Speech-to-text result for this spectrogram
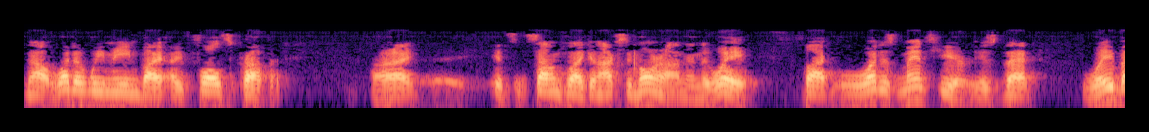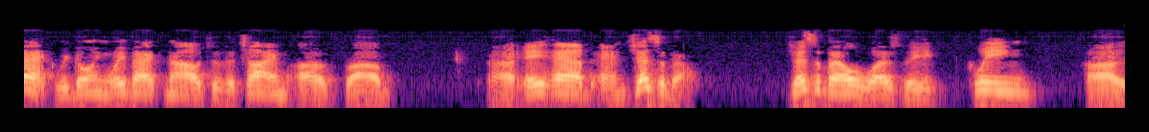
Now, what do we mean by a false prophet? All right. It sounds like an oxymoron in a way, but what is meant here is that way back, we're going way back now to the time of um, uh, Ahab and Jezebel. Jezebel was the queen uh,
